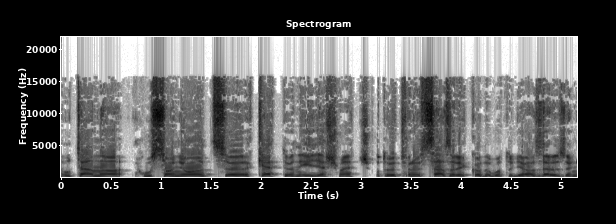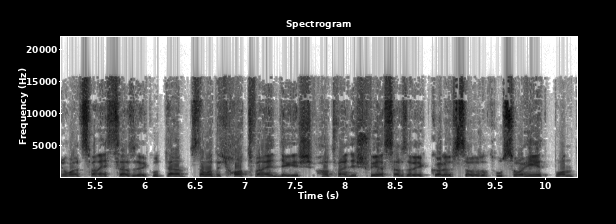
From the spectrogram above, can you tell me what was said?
utána 28-2-4-es meccs, ott 55%-kal dobott ugye az előző 81% után, aztán volt egy 61, 61,5%-kal összehozott 27 pont,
